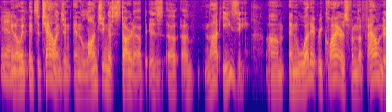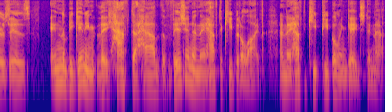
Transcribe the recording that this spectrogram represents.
yeah. you know, it, it's a challenge, and, and launching a startup is a, a not easy. Um, and what it requires from the founders is, in the beginning, they have to have the vision and they have to keep it alive, and they have to keep people engaged in that.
